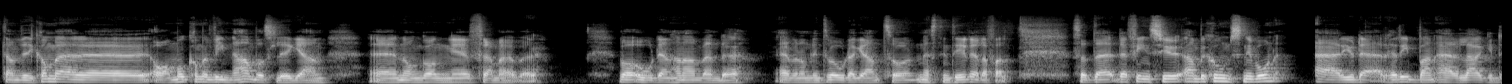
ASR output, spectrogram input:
Utan vi kommer, eh, Amo kommer vinna handbollsligan eh, någon gång framöver. Var orden han använde. Även om det inte var ordagrant så nästintill i alla fall. Så där, där finns ju ambitionsnivån är ju där. Ribban är lagd.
